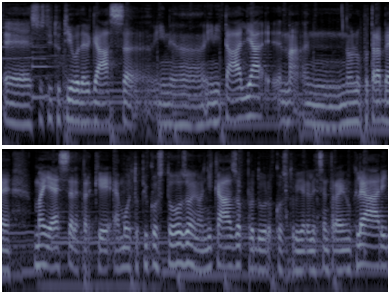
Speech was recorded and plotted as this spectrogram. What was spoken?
eh, sostitutivo del gas in, uh, in Italia, eh, ma mm, non lo potrebbe mai essere perché è molto più costoso in ogni caso produr- costruire le centrali nucleari,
